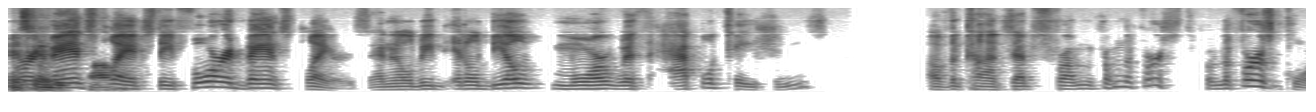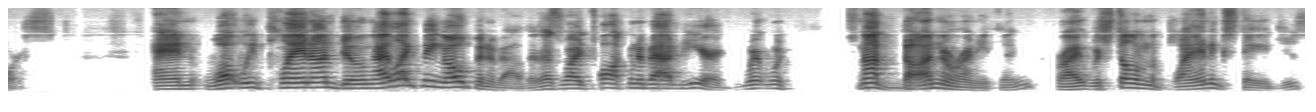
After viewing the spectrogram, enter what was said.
It's For advanced play, it's the four advanced players, and it'll be it'll deal more with applications of the concepts from from the first from the first course, and what we plan on doing. I like being open about this. That's why I'm talking about it here. We're, we're, it's not done or anything, right? We're still in the planning stages.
